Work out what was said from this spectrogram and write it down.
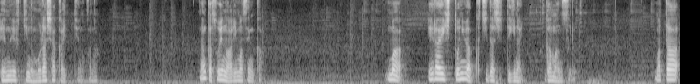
NFT の村社会っていうのかな。なんかそういうのありませんか？まあ偉い人には口出しできない。我慢する。また我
